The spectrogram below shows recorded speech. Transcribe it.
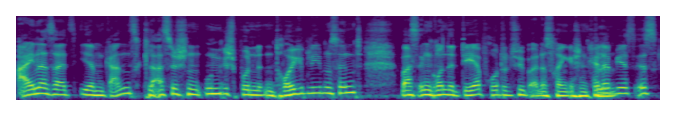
einerseits ihrem ganz klassischen, ungespundenen treu geblieben sind, was im Grunde der Prototyp eines fränkischen Kellerbiers ist,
